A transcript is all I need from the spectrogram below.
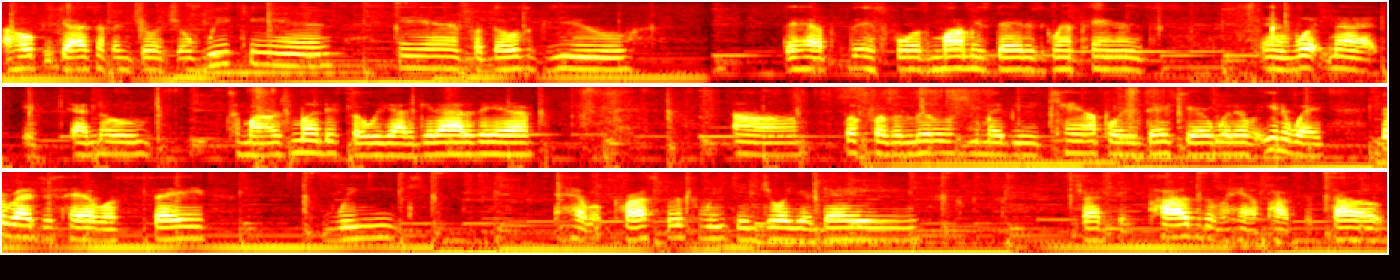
I hope you guys have enjoyed your weekend. And for those of you that have, as far as mommies, daddies, grandparents, and whatnot, if, I know tomorrow's Monday, so we got to get out of there. Um, but for the littles, you may be in camp or in daycare or whatever. Anyway, everybody just have a safe week. Have a prosperous week. Enjoy your days try to think positive and have positive thoughts.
